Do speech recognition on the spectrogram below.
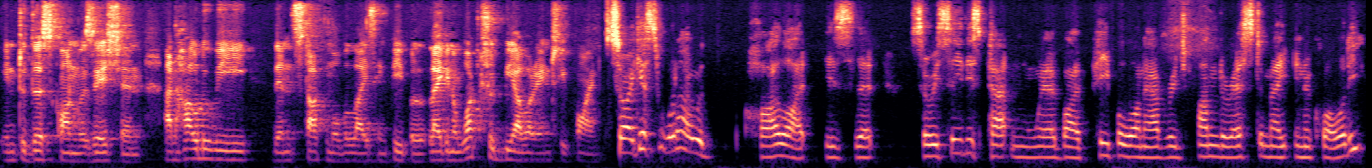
into this conversation? And how do we then start mobilizing people? Like you know what should be our entry point? So i guess what i would highlight is that so we see this pattern whereby people on average underestimate inequality.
